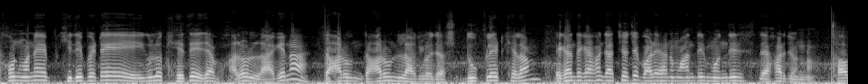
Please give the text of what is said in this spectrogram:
এখন মানে খিদে পেটে এইগুলো খেতে যা ভালো লাগে না, দারুণ দারুণ লাগল জাস্ট দু প্লেট খেলাম। এখান থেকে এখন যাচ্ছি হচ্ছে বাড়ি হনুমানদির মন্দির দেখার জন্য। সব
